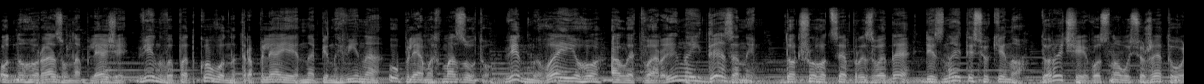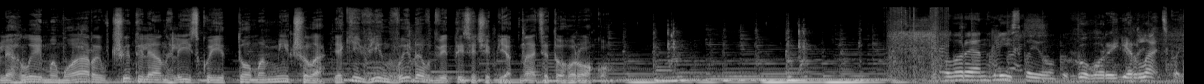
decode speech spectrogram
Одного разу на пляжі він випадково натрапляє на пінгвіна у плямах мазуту. Відмиває його, але тварина йде за ним. До чого це призведе, дізнайтесь у кіно. До речі, в основу сюжету лягли мемуари вчителя англійської Тома Мічела, які він видав 2015 року. Говори англійською. Говори ірландською.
